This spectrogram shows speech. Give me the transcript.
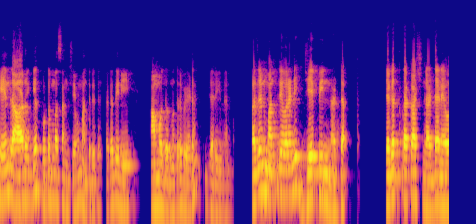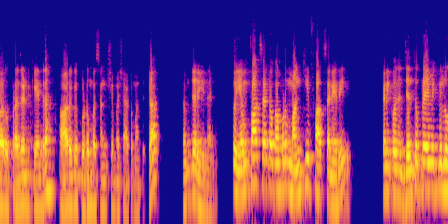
కేంద్ర ఆరోగ్య కుటుంబ సంక్షేమ మంత్రిత్వ శాఖ దీని ఆమోద ముద్ర వేయడం జరిగిందనమాట ప్రజెంట్ మంత్రి ఎవరండి? జేపీ నడ్డా. జగత్ ప్రకాష్ నడ్డా అనేవారు ప్రజెంట్ కేంద్ర ఆరోగ్య కుటుంబ సంక్షేమ శాఖ మంత్రిగా జరిగిందండి. సో ఎంఫాక్స్ అంటే ఒకప్పుడు మంకీ ఫాక్స్ అనేది కానీ కొంచెం జంతు ప్రేమికులు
